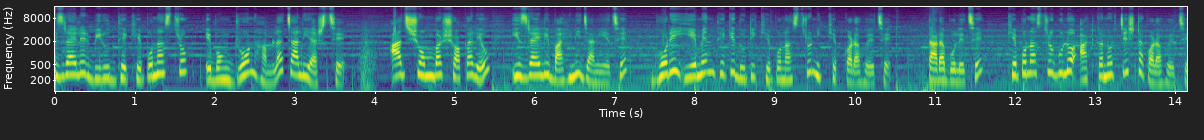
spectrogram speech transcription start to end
ইসরায়েলের বিরুদ্ধে ক্ষেপণাস্ত্র এবং ড্রোন হামলা চালিয়ে আসছে। আজ সোমবার সকালেও ইসরায়েলি বাহিনী জানিয়েছে ভোরে ইয়েমেন থেকে দুটি ক্ষেপণাস্ত্র নিক্ষেপ করা হয়েছে। তারা বলেছে, ক্ষেপণাস্ত্রগুলো আটকানোর চেষ্টা করা হয়েছে,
